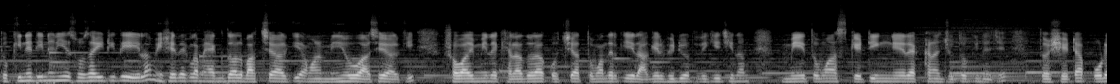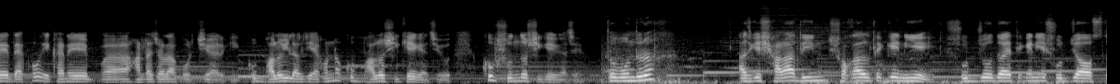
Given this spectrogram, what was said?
তো কিনে টিনে নিয়ে সোসাইটিতে এলাম, এসে দেখলাম একদল বাচ্চা আর কি, আমার মেয়েও আছে আর কি। সবাই মিলে খেলাধুলা করছে। আর তোমাদেরকে এর আগের ভিডিওতে দেখিয়েছিলাম, মেয়ে তোমার স্কেটিংয়ের একখানা জুতো কিনেছে। তো সেটা পরে দেখো, এখানে হাঁটাচলা করছে আর কি। খুব ভালোই লাগছে। এখন না খুব ভালো শিখে গেছে ও। খুব সুন্দর শিখে গেছে। তো বন্ধুরা আজকে সারা দিন সকাল থেকে নিয়ে, সূর্য উদয় থেকে নিয়ে, সূর্য অস্ত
